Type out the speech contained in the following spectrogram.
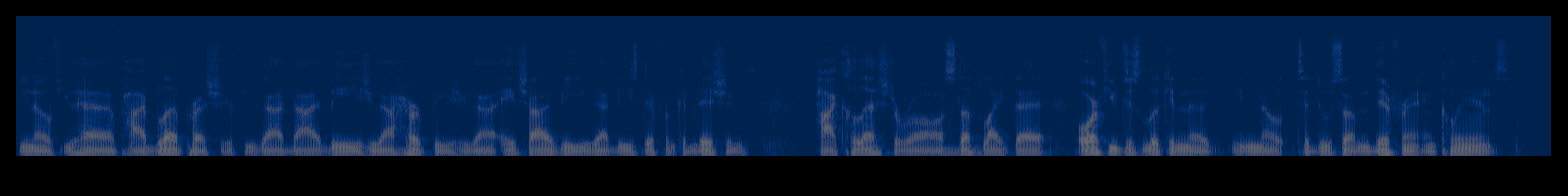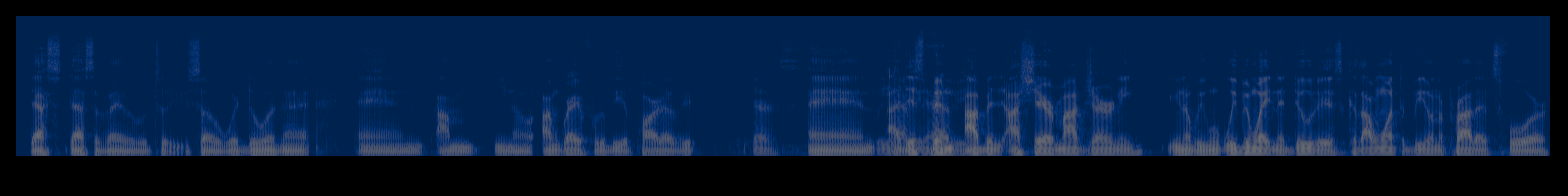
you know if you have high blood pressure if you got diabetes you got herpes you got hiv you got these different conditions high cholesterol stuff like that or if you just looking to you know to do something different and cleanse that's that's available to you. So we're doing that, and I'm you know I'm grateful to be a part of it. Yes. And We I just been. I've been I shared my journey. You know we we've been waiting to do this because I want to be on the products for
